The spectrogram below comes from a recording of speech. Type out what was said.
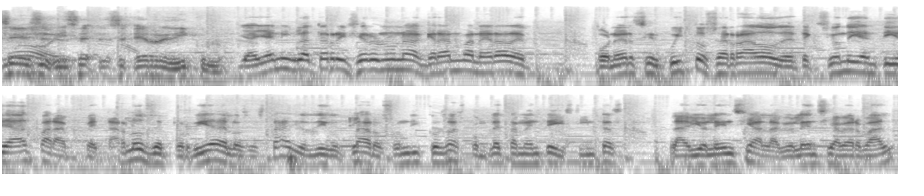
Sí, es, ridículo. Y allá en Inglaterra hicieron una gran manera de poner circuito cerrado, detección de identidad para vetarlos de por vida de los estadios. Digo, claro, son cosas completamente distintas, la violencia a la violencia verbal,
